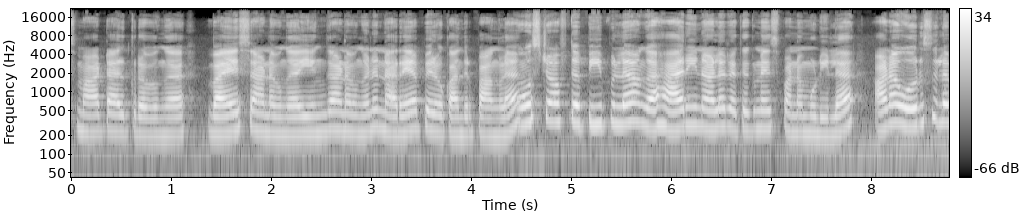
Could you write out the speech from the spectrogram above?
ஸ்மார்ட்டாக இருக்கிறவங்க வயசானவங்க எங்கானவங்கன்னு நிறைய பேர் உட்காந்துருப்பாங்களே மோஸ்ட் ஆஃப் த பீப்புளை அங்கே ஹாரினால் ரெக்கக்னைஸ் பண்ண முடியல. ஆனால் ஒரு சில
